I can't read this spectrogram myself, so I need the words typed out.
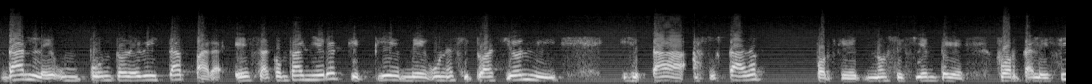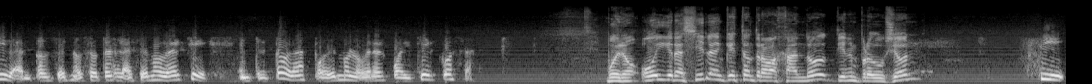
darle un punto de vista para esa compañera que tiene una situación y, está asustada porque no se siente fortalecida. Entonces nosotros le hacemos ver que entre todas podemos lograr cualquier cosa. Bueno, hoy Graciela, ¿en qué están trabajando? ¿Tienen producción? Sí,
